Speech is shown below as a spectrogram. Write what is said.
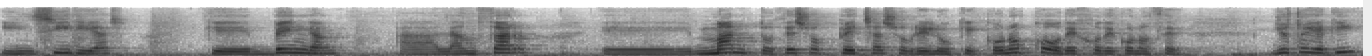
insirias que vengan a lanzar eh, mantos de sospecha sobre lo que conozco o dejo de conocer. Yo estoy aquí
